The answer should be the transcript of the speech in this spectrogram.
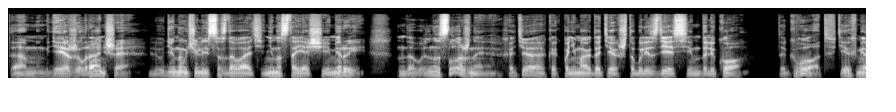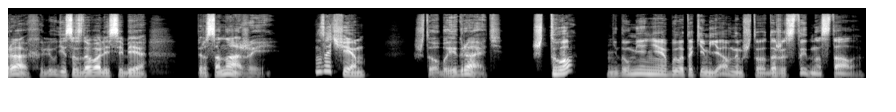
Там, где я жил раньше, люди научились создавать ненастоящие миры, довольно сложные, хотя, как понимаю, до тех, что были здесь, им далеко. Так вот, в тех мирах люди создавали себе персонажей. Зачем? Чтобы играть. Что? Недоумение было таким явным, что даже стыдно стало.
